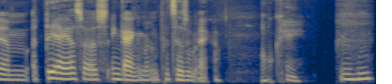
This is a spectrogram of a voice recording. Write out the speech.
Øhm, og det er jeg så også en gang imellem på tatoveringer. Okay. Mm-hmm.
